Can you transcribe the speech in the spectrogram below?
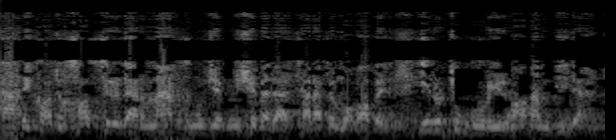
تحریکات خاصی رو در مغز موجب میشه و در طرف مقابل. این رو تو گوریل ها هم دیدن.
